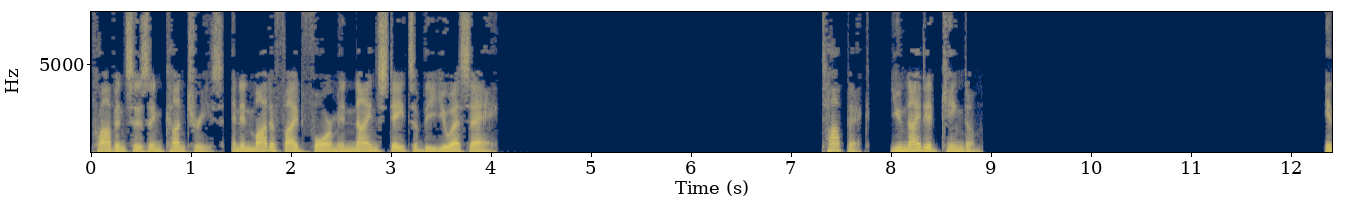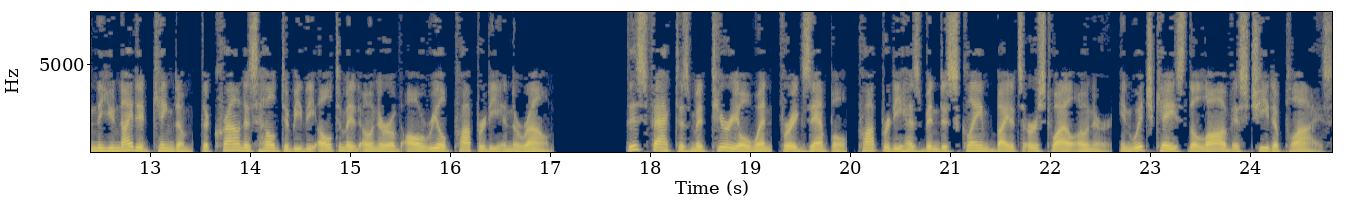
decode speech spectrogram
provinces and countries, and in modified form in nine states of the USA. United Kingdom In the United Kingdom, the Crown is held to be the ultimate owner of all real property in the realm. This fact is material when, for example, property has been disclaimed by its erstwhile owner, in which case the law of escheat applies.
